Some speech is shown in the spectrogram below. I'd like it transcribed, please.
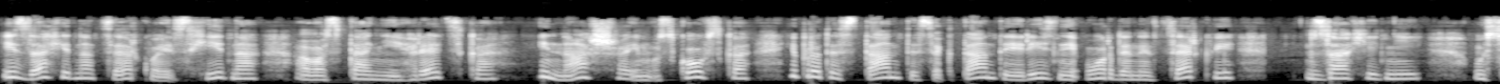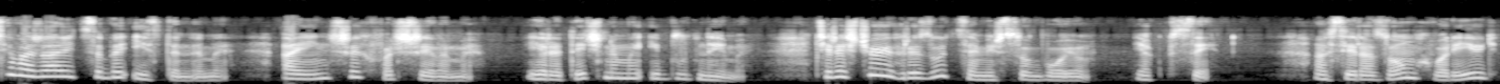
І Західна церква, і Східна, а в останній грецька, і наша, і московська, і протестанти, сектанти, і різні ордени в церкві західній усі вважають себе істинними, а інших фальшивими, єретичними і блудними, через що й гризуться між собою, як пси, а всі разом хворіють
